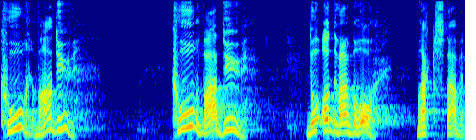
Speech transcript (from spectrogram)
Hvor var du? Hvor var du da Oddvar Brå brakk staven?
